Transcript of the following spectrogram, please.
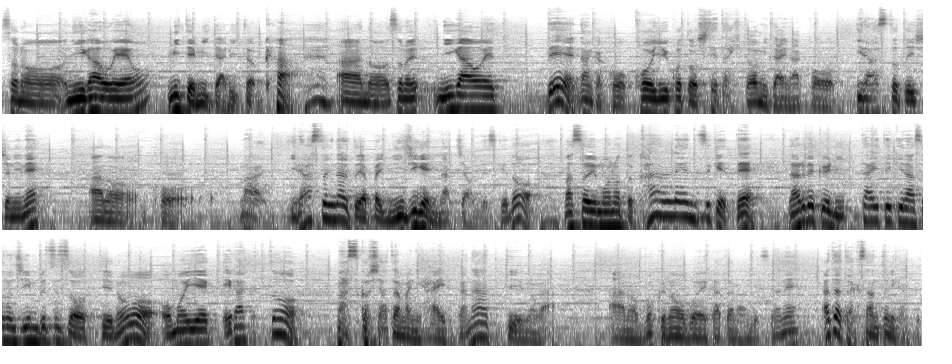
その似顔絵を見てみたりとかあのその似顔絵ってでなんかこうこういうことをしてた人みたいなこうイラストと一緒にねあのこうまあ、イラストになるとやっぱり2次元になっちゃうんですけど、まあ、そういうものと関連づけてなるべく立体的なその人物像っていうのを思い描くと、まあ、少し頭に入るかなっていうのがあの僕の覚え方なんですよね。あとはたくさんとにかく、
